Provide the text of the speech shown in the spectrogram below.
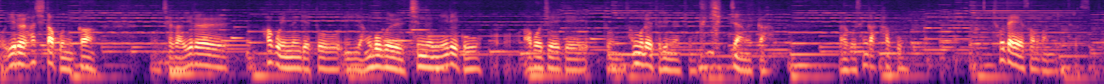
뭐 일을 하시다 보니까 어, 제가 일을 하고 있는 게 또 이 양복을 짓는 일이고 어, 아버지에게 좀 선물해 드리면 좀 뜻깊지 않을까라고 생각하고 초대해서 만들어 드렸습니다.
